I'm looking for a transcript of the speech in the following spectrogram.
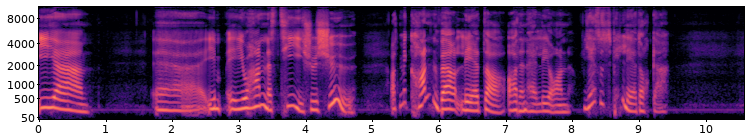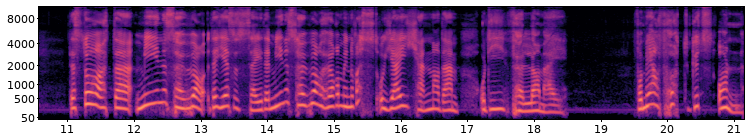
i, eh, eh i, i Johannes 10, 27, at vi kan være leder av Den hellige ånd. Jesus vil lede dere. Det står at eh, mine sauer det Jesus sier det, mine sauer hører min røst, og jeg kjenner dem, og de følger meg. For vi har fått Guds ånd.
